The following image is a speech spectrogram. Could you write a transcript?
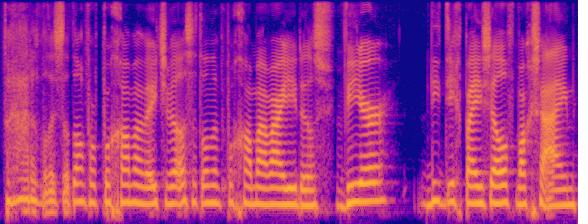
Verrader, wat is dat dan voor programma? Weet je wel, is dat dan een programma waar je dus weer niet dicht bij jezelf mag zijn.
